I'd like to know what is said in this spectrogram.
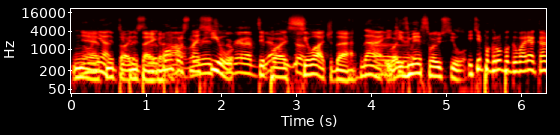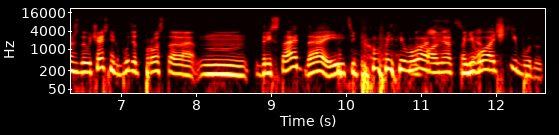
Нет, Ну, нет, не то- типа не с- та игра. конкурс А, на силу. виду, Типа идёт? силач, да. Да, Да, и, да, типа, Измерь свою силу. и типа, грубо говоря, каждый участник будет просто м, дристать, да, и типа у него, у него очки будут.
